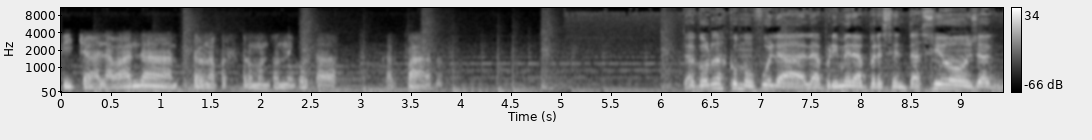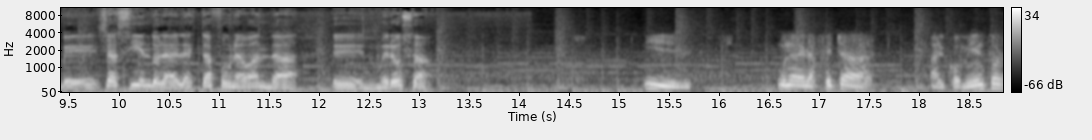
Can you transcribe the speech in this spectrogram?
ficha a la banda, empezaron a pasar un montón de cosas carpadas, ¿Te acordás cómo fue la, primera presentación, ya, eh, ya siendo la, estafa una banda eh, numerosa? Y una de las fechas al comienzo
